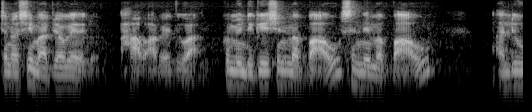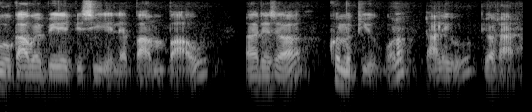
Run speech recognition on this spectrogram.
ကျွန်တော်ရှေ့မှာပြောခဲ့တယ်လို့ဟာပါပဲသူက communication မပါဘူးစနစ်မပါဘူးအလူကိုကာကွယ်ပေးတဲ့ပစ္စည်းတွေလည်းပါမပါဘူးအဲဒါဆိုခွင့်မပြုဘူးပေါ့နော်ဒါလေးကိုပြောထားတာ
